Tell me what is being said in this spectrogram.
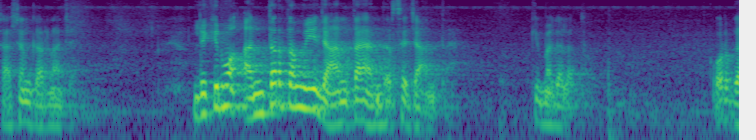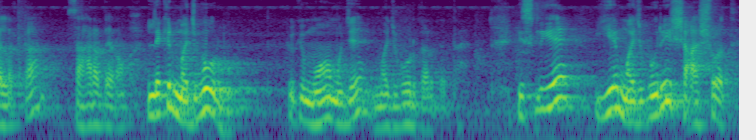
शासन करना चाहिए। लेकिन वो अंतरतम ये जानता है, अंदर से जानता है कि मैं गलत हूँ और गलत का सहारा दे रहा हूँ। लेकिन मजबूर हूँ, क्योंकि मोह मुझे मजबूर कर देता है। इसलिए ये मजबूरी शाश्वत है।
